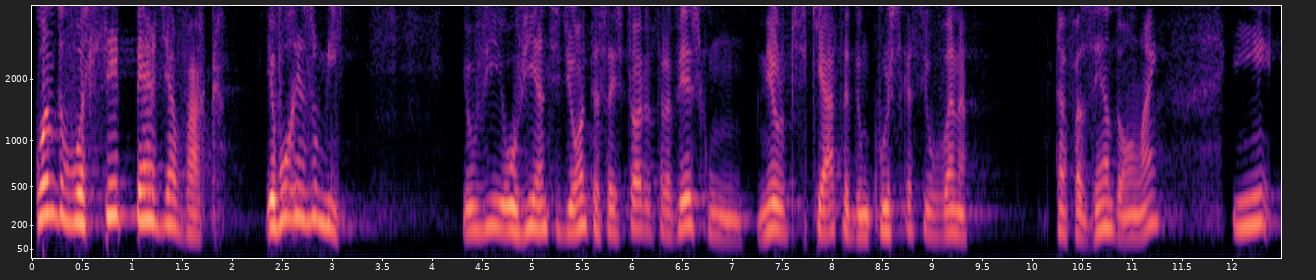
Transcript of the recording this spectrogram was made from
Quando você perde a vaca, eu vou resumir. Eu vi, ouvi antes de ontem essa história outra vez com um neuropsiquiatra de um curso que a Silvana está fazendo online. E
